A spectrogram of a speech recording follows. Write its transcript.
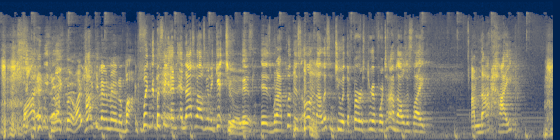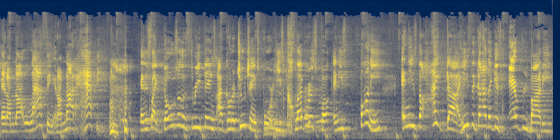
Why? Like, bro, why you trying to keep that man in the box? But but see, and, and that's what I was gonna get to Yeah, yeah. is is when I put this on and I listened to it the first three or four times, I was just like, I'm not hype, and I'm not laughing, and I'm not happy. and it's like those are the three things I go to Two Chainz for. He's clever as fuck, and he's funny, and he's the hype guy. He's the guy that gets everybody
